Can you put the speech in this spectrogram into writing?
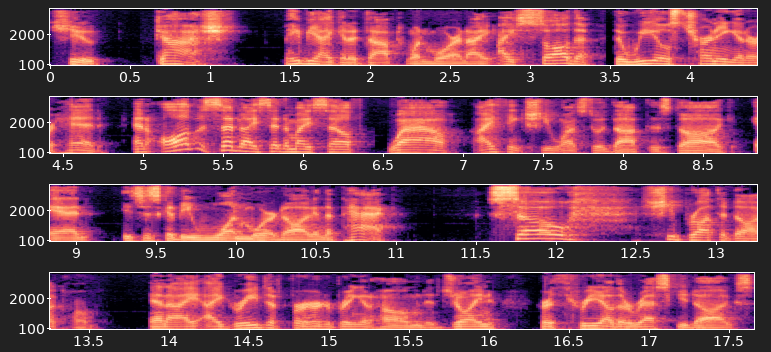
cute." gosh, maybe I could adopt one more. And I, I saw the, the wheels turning in her head. And all of a sudden I said to myself, wow, I think she wants to adopt this dog. And it's just going to be one more dog in the pack. So she brought the dog home. And I, I agreed to, for her to bring it home to join her three other rescue dogs.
